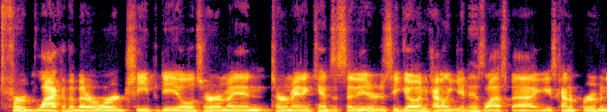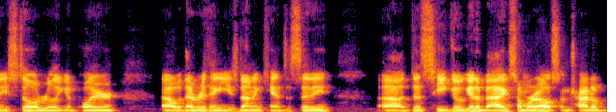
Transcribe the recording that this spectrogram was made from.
for lack of a better word, cheap deal to remain to remain in Kansas City, or does he go and kind of get his last bag? He's kind of proven he's still a really good player uh, with everything he's done in Kansas City. Uh, does he go get a bag somewhere else and try to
